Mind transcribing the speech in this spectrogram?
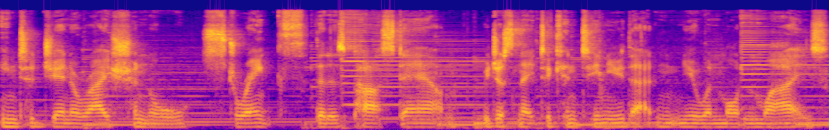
intergenerational strength that is passed down. We just need to continue that in new and modern ways.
